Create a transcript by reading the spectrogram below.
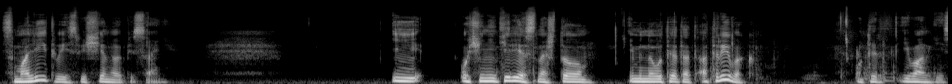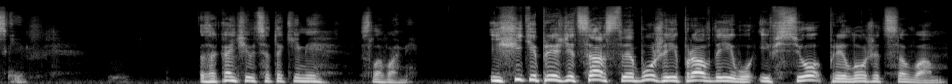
С молитвы и Священного Писания. И очень интересно, что именно вот этот отрывок, вот этот евангельский, заканчивается такими словами. Ищите прежде Царствие Божие и правды Его, и все приложится вам.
